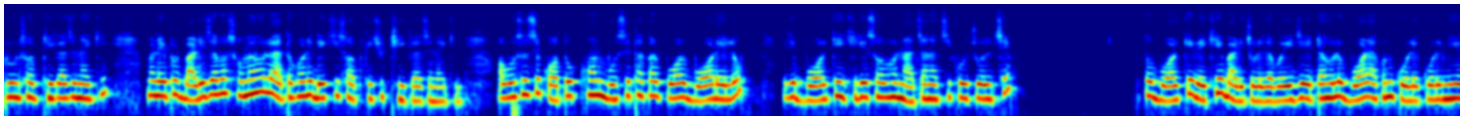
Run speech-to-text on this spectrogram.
টুল সব ঠিক আছে নাকি? মানে এরপর বাড়ি যাবার সময় হলো, এতক্ষণে দেখছি সব কিছু ঠিক আছে নাকি? অবশেষে কতক্ষণ বসে থাকার পর বর এলো। এই যে বরকে ঘিরে সব নাচানাচি চলছে। তো বরকে রেখে বাড়ি চলে যাব। এই যে এটা হলো বর, এখন কোলে করে নিয়ে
